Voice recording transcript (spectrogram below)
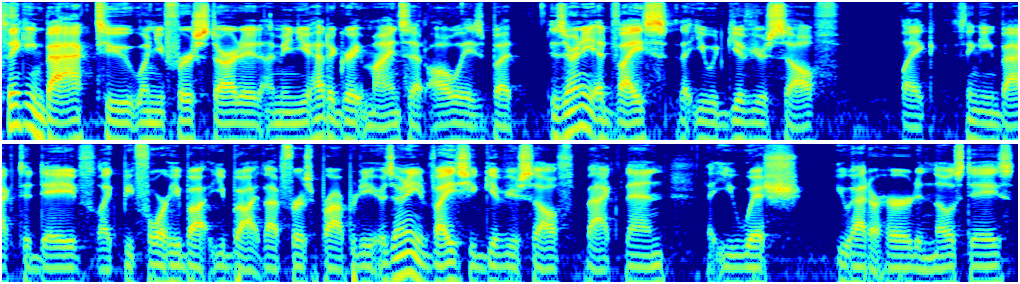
thinking back to when you first started, I mean, you had a great mindset always, but is there any advice that you would give yourself, like thinking back to Dave, like before he bought you bought that first property? Is there any advice you'd give yourself back then that you wish you had heard in those days?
